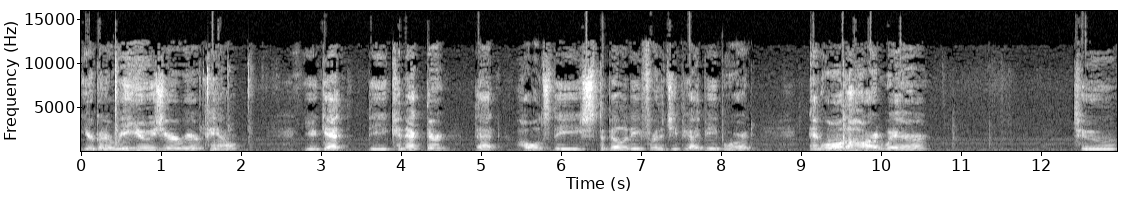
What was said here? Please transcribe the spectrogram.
you're going to reuse your rear panel. You get the connector that holds the stability for the GPIB board and all the hardware to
